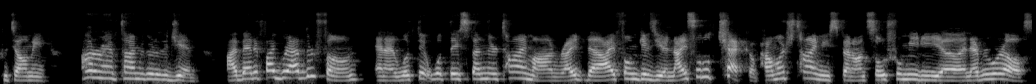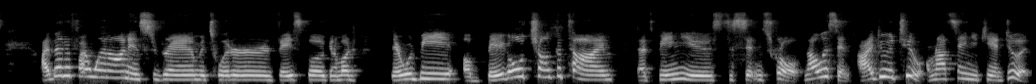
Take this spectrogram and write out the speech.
who tell me I don't have time to go to the gym. I bet if I grabbed their phone and I looked at what they spend their time on, right? The iPhone gives you a nice little check of how much time you spent on social media and everywhere else. I bet if I went on Instagram and Twitter and Facebook and a bunch, there would be a big old chunk of time that's being used to sit and scroll. Now, listen, I do it too. I'm not saying you can't do it.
